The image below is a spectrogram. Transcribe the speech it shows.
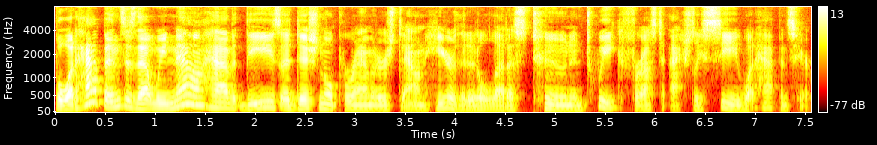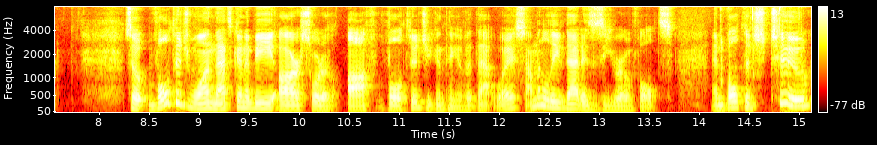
But what happens is that we now have these additional parameters down here that it'll let us tune and tweak for us to actually see what happens here. So voltage 1, that's going to be our sort of off voltage. You can think of it that way. So I'm going to leave that as 0 volts. And voltage 2,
